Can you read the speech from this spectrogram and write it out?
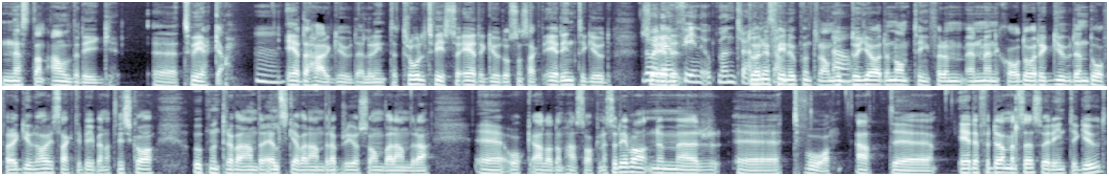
nästan aldrig eh, tveka. Mm. Är det här Gud eller inte? Troligtvis så är det Gud och som sagt, är det inte Gud Då så är det en fin uppmuntran. då är det en liksom. fin uppmuntran Ja. då, då gör det någonting för en, en människa och då är det Gud ändå, för att Gud har ju sagt i Bibeln att vi ska uppmuntra varandra, älska varandra, bry oss om varandra eh, och alla de här sakerna. Så det var nummer eh, två, att eh, är det fördömelse så är det inte Gud,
